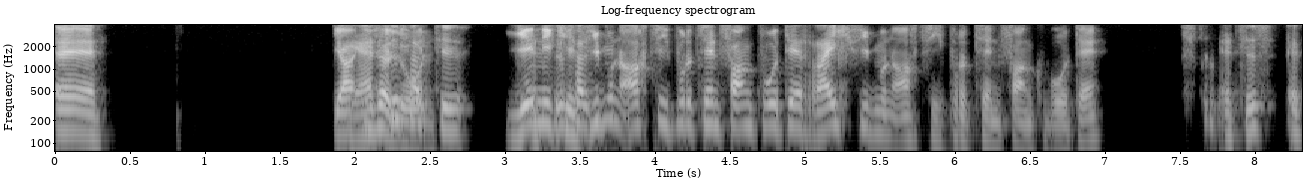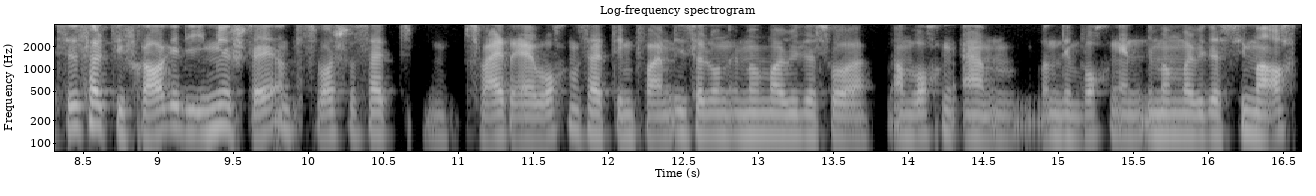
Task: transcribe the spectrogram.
Äh, ja, ja Iserlohn. Halt Jenike halt 87% Fangquote, Reich 87% Fangquote. Jetzt ist, jetzt ist halt die Frage, die ich mir stelle, und zwar schon seit zwei, drei Wochen, seitdem vor allem Iserlohn immer mal wieder so am Wochen, ähm, an dem Wochenende immer mal wieder 7 8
